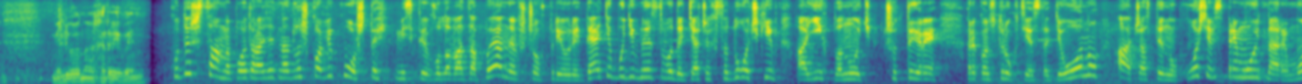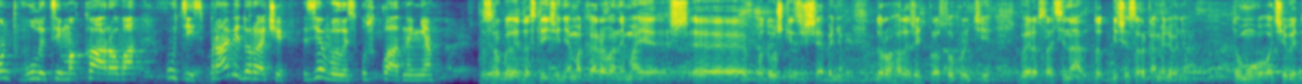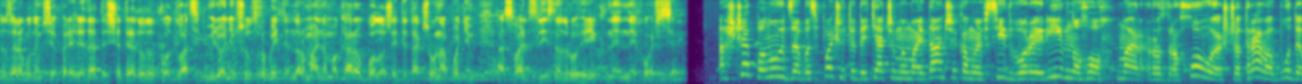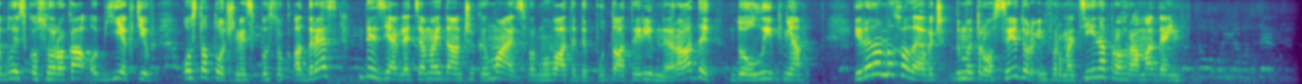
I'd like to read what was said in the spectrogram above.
мільйона гривень. Куди ж саме потратять надлишкові кошти? Міський голова запевнив, що в пріоритеті будівництво дитячих садочків, а їх планують чотири. Реконструкція стадіону, а частину коштів спрямують на ремонт вулиці Макарова. У цій справі, до речі, з'явились ускладнення. Зробили дослідження, Макарова немає е, подушки зі щебенем. Дорога лежить просто в ґрунті. Виросла ціна до більше 40 мільйонів. Тому, очевидно, зараз будемо все переглядати. Ще треба додатково 20 мільйонів, щоб зробити нормально Макаров, бо ложити так, що вона потім асфальт зліз на другий рік, не, не хочеться. А ще планують забезпечити дитячими майданчиками всі двори рівного. Мер розраховує, що треба буде близько 40 об'єктів. Остаточний список адрес, де з'являться майданчики, мають сформувати депутати Рівнеради до липня. Ірина Михалевич, Дмитро Сидор. Інформаційна програма День.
